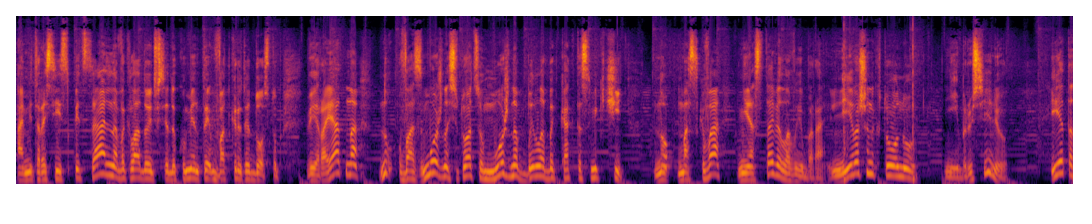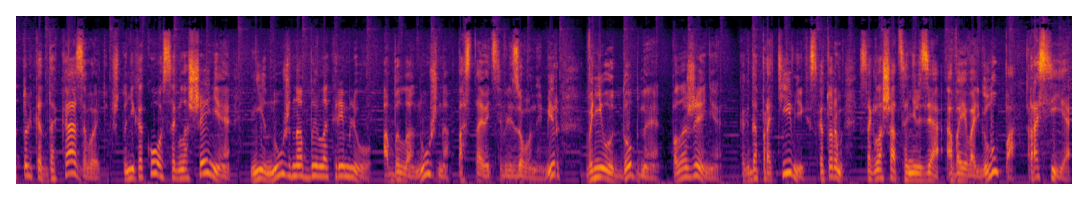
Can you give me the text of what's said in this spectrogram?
а МИД России специально выкладывает все документы в открытый доступ, вероятно, ну, возможно, ситуацию можно было бы как-то смягчить. Но Москва не оставила выбора ни Вашингтону, ни Брюсселю. И это только доказывает, что никакого соглашения не нужно было Кремлю, а было нужно поставить цивилизованный мир в неудобное положение – когда противник, с которым соглашаться нельзя, а воевать глупо, Россия,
